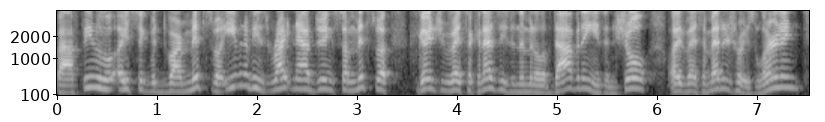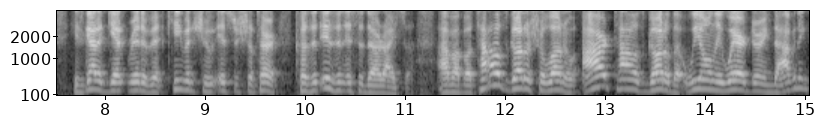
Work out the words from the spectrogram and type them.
Even if he's right now doing some mitzvah, he's in the middle of davening, he's in shul, or he's learning, he's got to get rid of it, because it is an issa daraisa. Our talis gadol that we only wear during davening,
